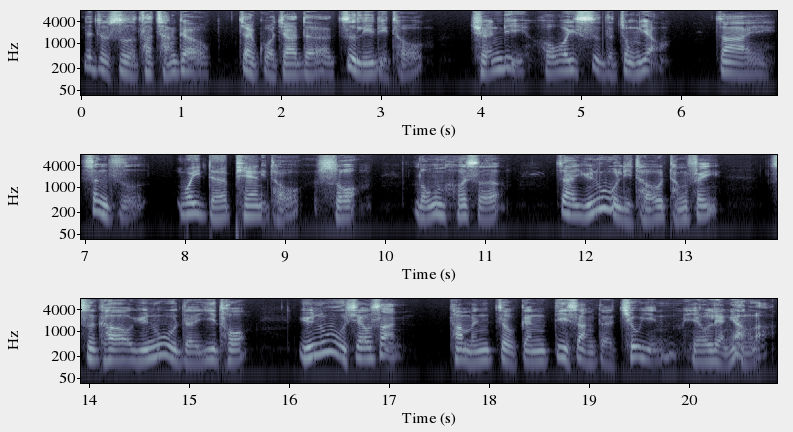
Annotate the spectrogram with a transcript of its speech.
那就是他强调在国家的治理里头，权力和威势的重要。在《圣子威德篇》里头说，龙和蛇在云雾里头腾飞，是靠云雾的依托。云雾消散，他们就跟地上的蚯蚓没有两样了。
